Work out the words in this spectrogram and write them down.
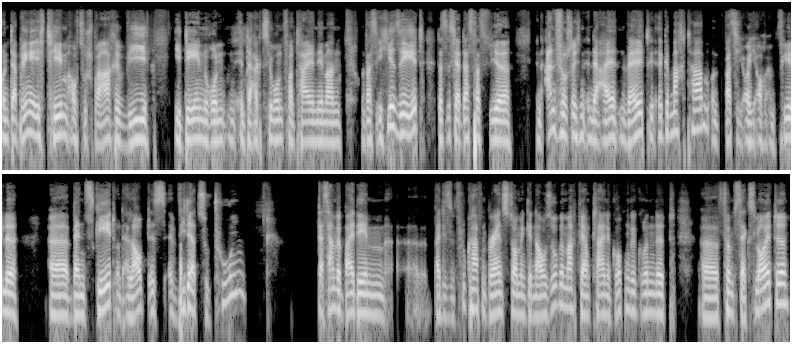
und da bringe ich Themen auch zur Sprache wie Ideenrunden, Interaktion von Teilnehmern. Und was ihr hier seht, das ist ja das, was wir in Anführungsstrichen in der alten Welt äh, gemacht haben und was ich euch auch empfehle, äh, wenn es geht und erlaubt ist, wieder zu tun. Das haben wir bei dem, äh, bei diesem Flughafen Brainstorming genau so gemacht. Wir haben kleine Gruppen gegründet, äh, fünf, sechs Leute.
